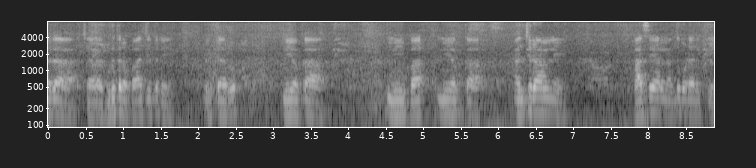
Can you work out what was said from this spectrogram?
మీద చాలా గురుతర బాధ్యతని పెట్టారు. మీ యొక్క మీ బా మీ యొక్క అంచనాలని ఆశయాలను అందుకోవడానికి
